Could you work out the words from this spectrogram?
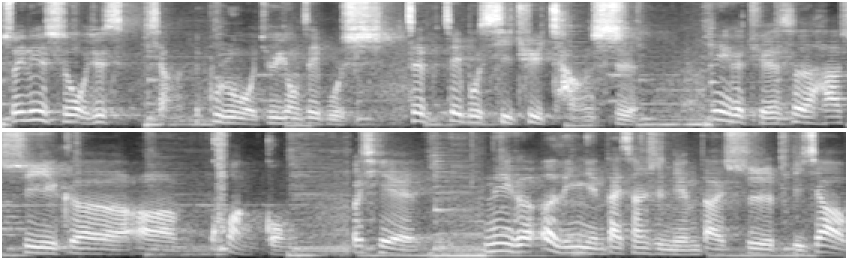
所以那时候我就想，不如我就用这部戏这这部戏去尝试。那个角色他是一个呃矿工，而且那个二零年代三十年代是比较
